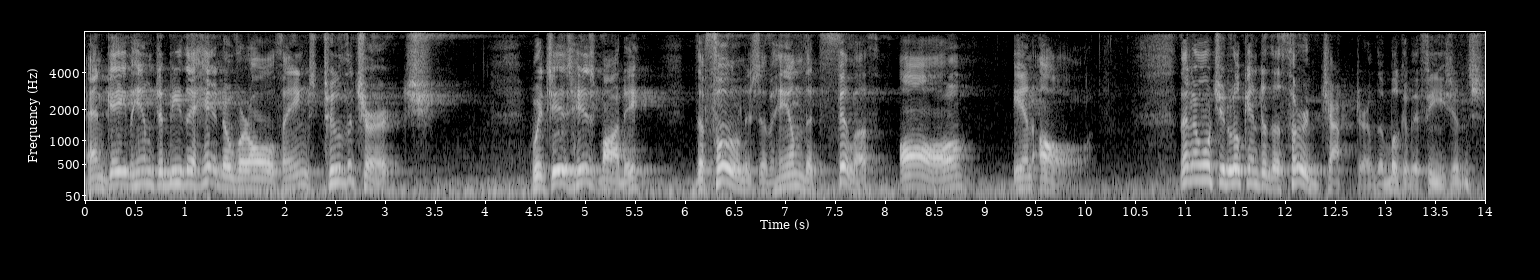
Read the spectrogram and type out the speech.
and gave him to be the head over all things to the church, which is his body, the fullness of him that filleth all in all. Then I want you to look into the third chapter of the book of Ephesians.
